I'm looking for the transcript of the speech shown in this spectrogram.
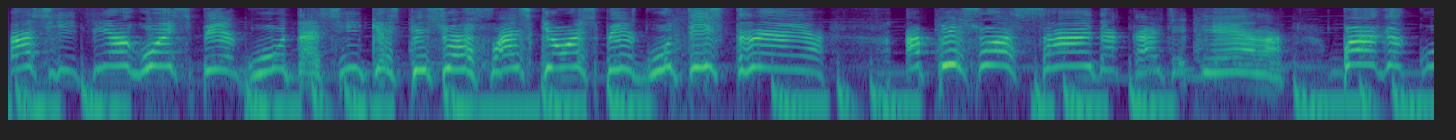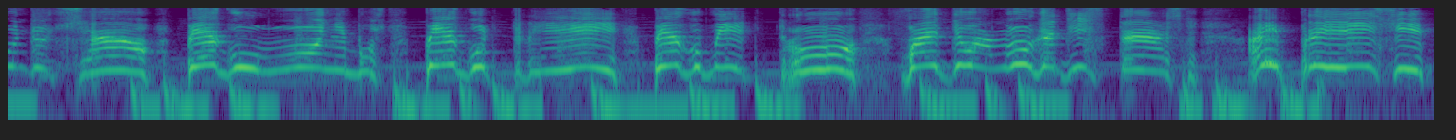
assim, tem algumas perguntas assim que as pessoas fazem que é umas perguntas estranhas. A pessoa sai da casa dela, paga a condução, pega o ônibus, pega o trem, pega o metrô, vai de uma longa distância, aí preenche,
